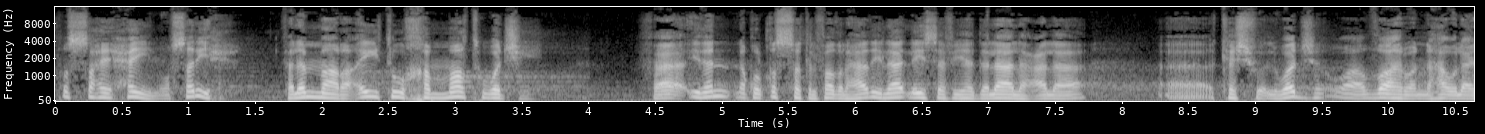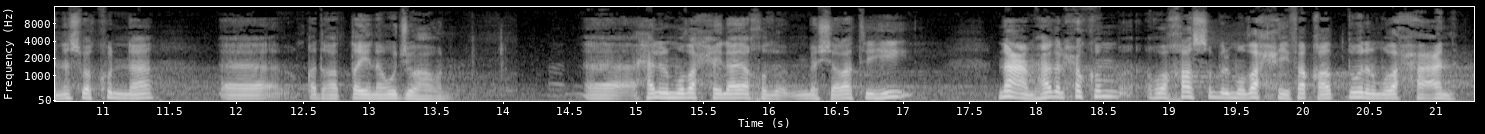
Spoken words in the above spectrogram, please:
في الصحيحين وصريح. فلما رأيت خمرت وجهي. فاذا نقول قصة الفضل هذه لا ليس فيها دلالة على آه، كشف الوجه. والظاهر أن هؤلاء النسوة كنا آه، قد غطينا وجوههن آه، هل المضحي لا يأخذ من بشرته؟ نعم هذا الحكم هو خاص بالمضحي فقط دون المضحى عنه.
